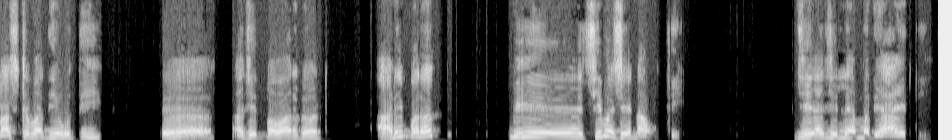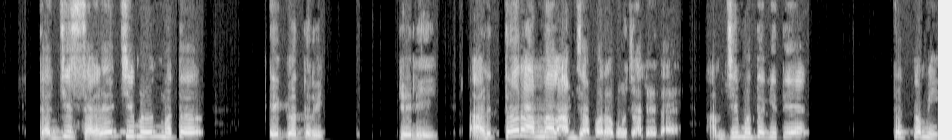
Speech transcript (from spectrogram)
राष्ट्रवादी होती अजित पवार गट आणि परत मी शिवसेना होती जी या जिल्ह्यामध्ये आहे ती. त्यांची सगळ्यांची मिळून मतं एकत्रित केली आणि तर आम्हाला आमचा पराभव झालेला आहे. आमची मतं किती आहे? तर कमी.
